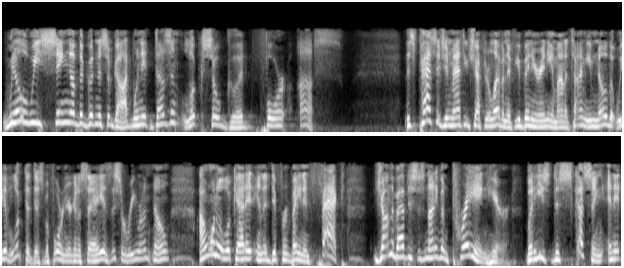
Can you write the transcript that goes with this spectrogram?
will we sing of the goodness of God when it doesn't look so good for us? This passage in Matthew chapter 11, if you've been here any amount of time, you know that we have looked at this before, and you're going to say, hey, is this a rerun? No. I want to look at it in a different vein. In fact, John the Baptist is not even praying here, but he's discussing, and it.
